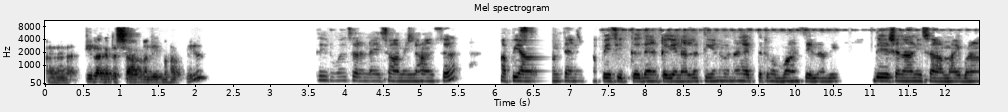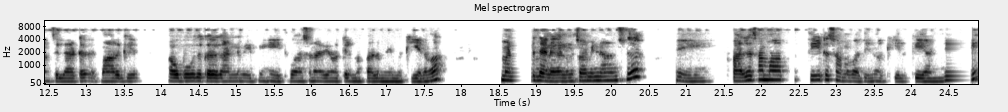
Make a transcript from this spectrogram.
ඊළඟට ශාමලී මහත්මිය. තේරුවන් සරණයි ස්වාමීන් වහන්ස. අපි යම්තැන් අපේ සිත් දැනට ගෙනල්ලා තියෙනවා නම් ඇත්තටම වහන්සේලාගේ දේශනා නිසාමයි වහන්සේලාට මාර්ගය අවබෝධ කරගන්න මේ හේතු වාසනා වේවා කියලා මම පළමුවෙන්ම කියනවා. මට දැනගන්න ස්වාමීන් වහන්සේ මේ ඵල සමාප්තියට සමවදිනවා කියලා කියන්නේ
